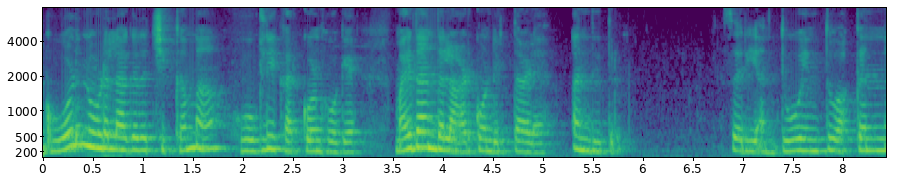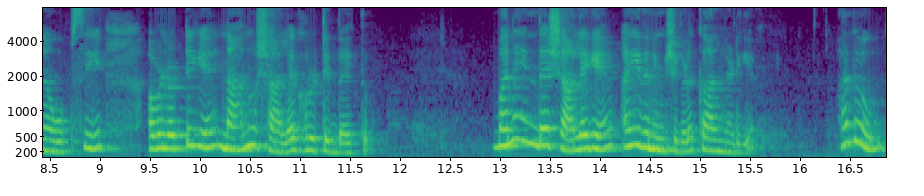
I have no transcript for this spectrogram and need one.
ಗೋಳು ನೋಡಲಾಗದ ಚಿಕ್ಕಮ್ಮ ಹೋಗಲಿ, ಕರ್ಕೊಂಡು ಹೋಗೆ. ಮೈದಾನದಲ್ಲಿ ಆಡ್ಕೊಂಡಿರ್ತಾಳೆ. ಅಂದಿದ್ರು. ಸರಿ, ಅಂತೂ ಇಂತೂ ಅಕ್ಕನ ಒಪ್ಪಿಸಿ ಅವಳೊಟ್ಟಿಗೆ ನಾನು ಶಾಲೆಗೆ ಹೊರಟಿದ್ದಾಯ್ತು. ಮನೆಯಿಂದ ಶಾಲೆಗೆ ಐದು ನಿಮಿಷಗಳ ಕಾಲ್ನಡಿಗೆ. ಅದು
